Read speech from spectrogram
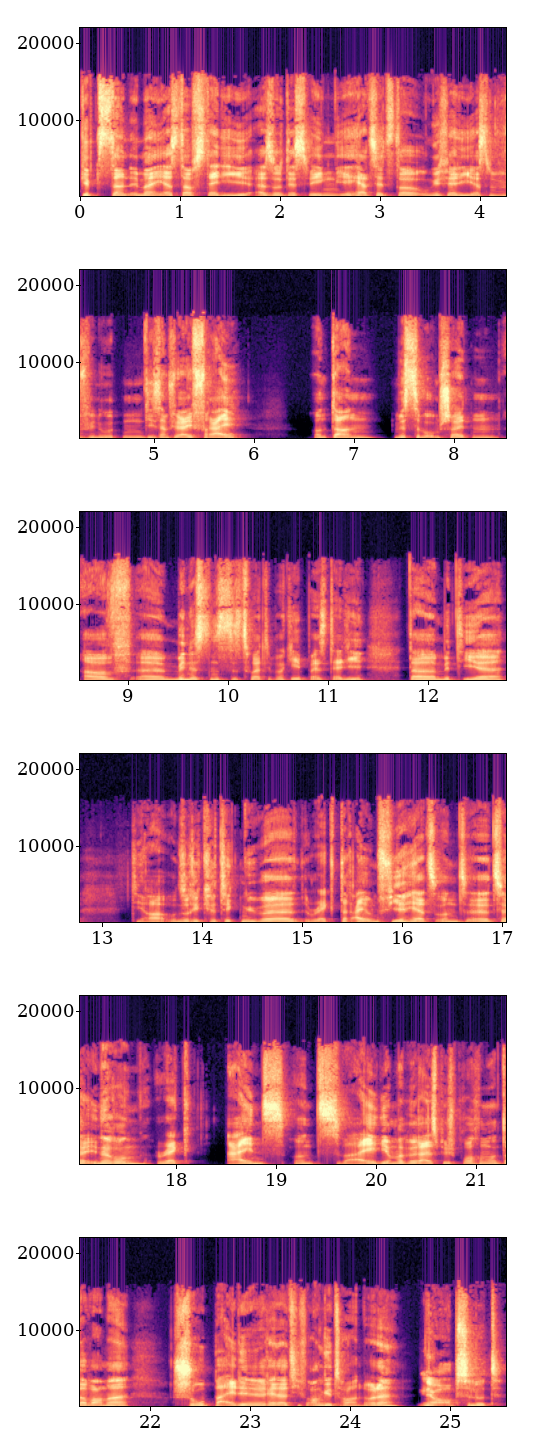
gibt's dann immer erst auf Steady, also deswegen, ihr Herz jetzt da ungefähr die ersten fünf Minuten, die sind für euch frei. Und dann müsst ihr aber umschalten auf äh, mindestens das zweite Paket bei Steady, damit ihr ja unsere Kritiken über Rack 3 und 4 Herz und äh, zur Erinnerung, Rack 1 und 2, die haben wir bereits besprochen und da waren wir schon beide relativ angetan, oder? Ja, absolut.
